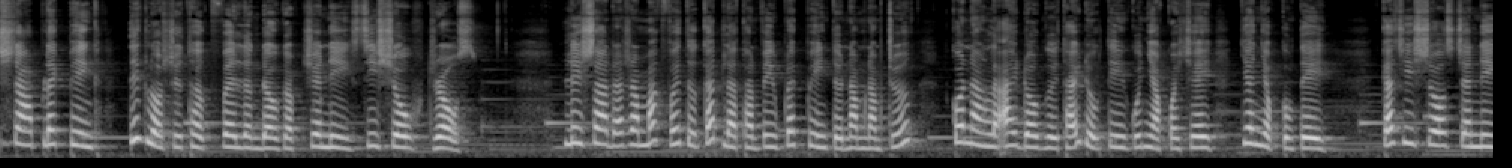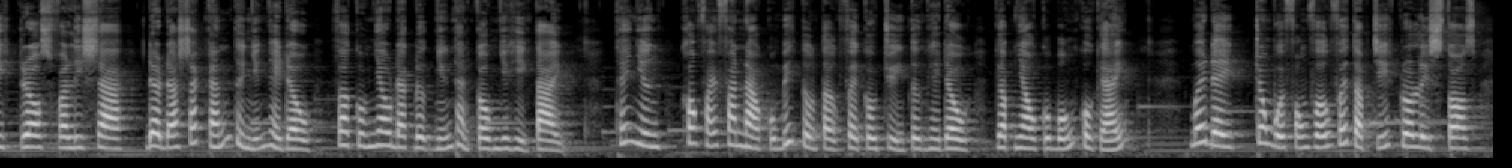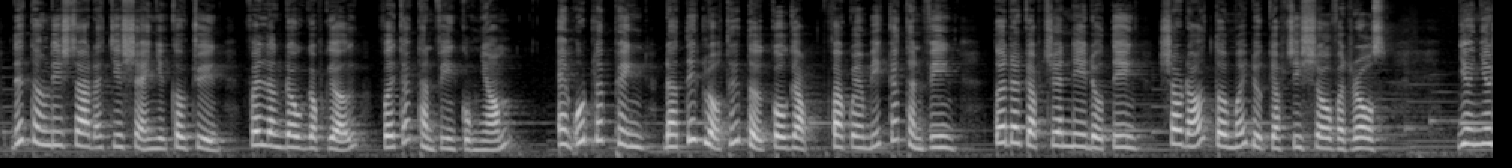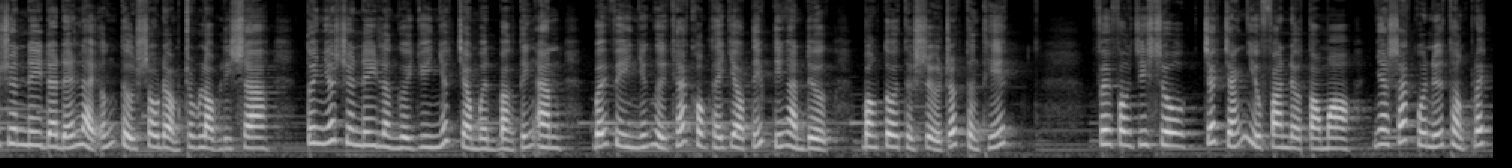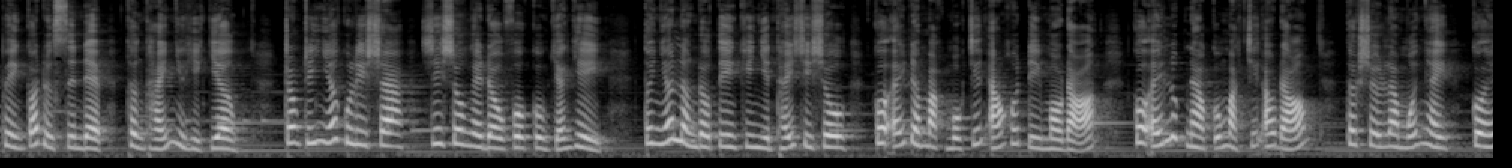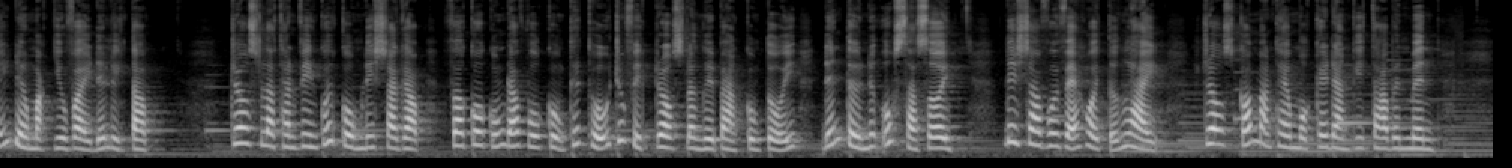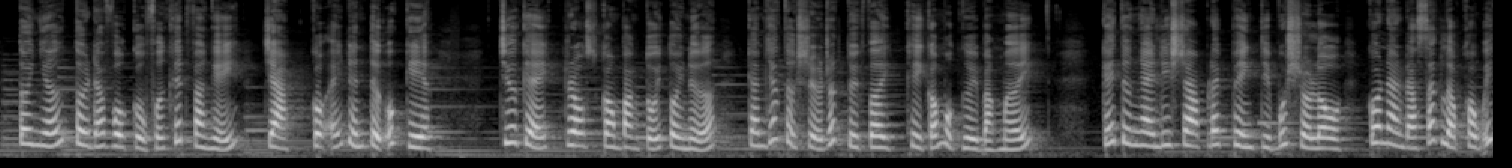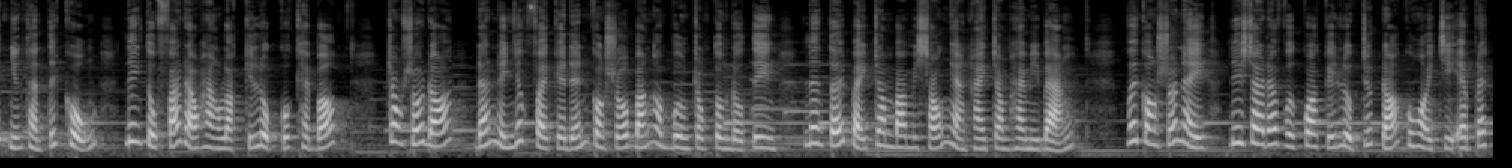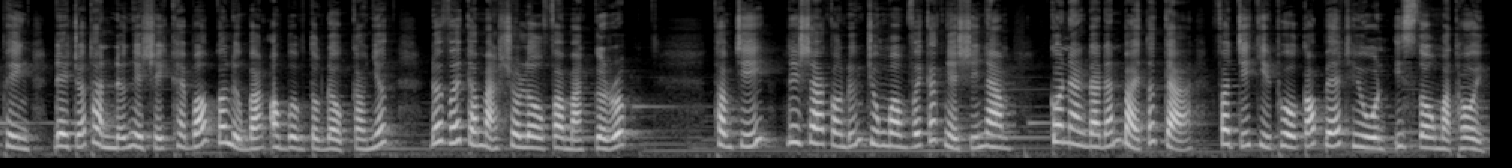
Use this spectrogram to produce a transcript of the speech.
Lisa Blackpink tiết lộ sự thật về lần đầu gặp Jennie Jisoo Rose. Lisa đã ra mắt với tư cách là thành viên Blackpink từ 5 năm trước. Cô nàng là idol người Thái đầu tiên của nhạc YG gia nhập công ty. Cả Jisoo, Jennie, Rose và Lisa đều đã sát cánh từ những ngày đầu và cùng nhau đạt được những thành công như hiện tại. Thế nhưng, không phải fan nào cũng biết tường tận về câu chuyện từ ngày đầu gặp nhau của bốn cô gái. Mới đây, trong buổi phỏng vấn với tạp chí Rolling Stones, đích thân Lisa đã chia sẻ những câu chuyện về lần đầu gặp gỡ với các thành viên cùng nhóm. Em út Blackpink đã tiết lộ thứ tự cô gặp và quen biết các thành viên. Tôi đã gặp Jennie đầu tiên, sau đó tôi mới được gặp Jisoo và Rose. Dường như Jennie đã để lại ấn tượng sâu đậm trong lòng Lisa. Tôi nhớ Jennie là người duy nhất chào mình bằng tiếng Anh, bởi vì những người khác không thể giao tiếp tiếng Anh được. Bọn tôi thực sự rất thân thiết. Về phần Jisoo, chắc chắn nhiều fan đều tò mò nhan sắc của nữ thần Blackpink có được xinh đẹp, thần thái như hiện giờ. Trong trí nhớ của Lisa, Jisoo ngày đầu vô cùng giản dị. Tôi nhớ lần đầu tiên khi nhìn thấy Jisoo, cô ấy đã mặc một chiếc áo hoodie màu đỏ. Cô ấy lúc nào cũng mặc chiếc áo đó. Thật sự là mỗi ngày cô ấy đều mặc như vậy để luyện tập. Rose là thành viên cuối cùng Lisa gặp và cô cũng đã vô cùng thích thú trước việc Rose là người bạn cùng tuổi đến từ nước Úc xa xôi. Lisa vui vẻ hồi tưởng lại, Rose có mang theo một cây đàn guitar bên mình. Tôi nhớ tôi đã vô cùng phấn khích và nghĩ, chà, cô ấy đến từ Úc kia. Chưa kể, Rose còn bằng tuổi tôi nữa, cảm giác thực sự rất tuyệt vời khi có một người bạn mới. Kể từ ngày Lisa Blackpink debut solo, cô nàng đã xác lập không ít những thành tích khủng, liên tục phá đảo hàng loạt kỷ lục của K-pop. Trong số đó, đáng nể nhất phải kể đến con số bán album trong tuần đầu tiên lên tới 736.220 bản. Với con số này, Lisa đã vượt qua kỷ lục trước đó của hội chị em Blackpink để trở thành nữ nghệ sĩ K-pop có lượng bán album tuần đầu cao nhất đối với cả mạng solo và mạng group. Thậm chí, Lisa còn đứng chung mâm với các nghệ sĩ nam. Cô nàng đã đánh bại tất cả và chỉ chịu thua có Beth Hyun Iso mà thôi.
